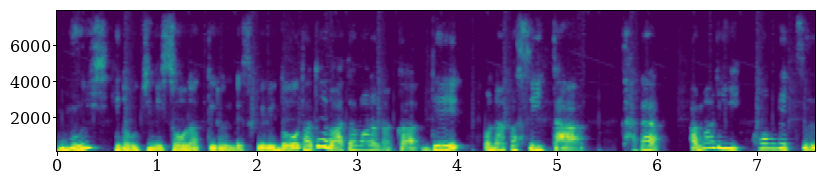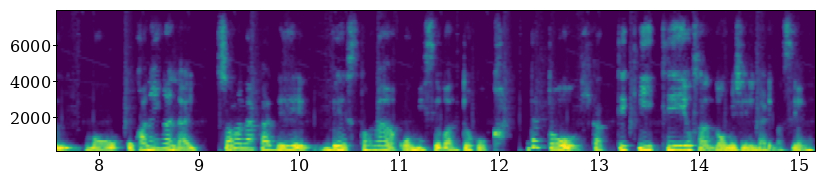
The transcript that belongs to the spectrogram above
無意識のうちにそうなってるんですけれど、例えば頭の中でお腹すいた、ただあまり今月もお金がない。その中でベストなお店はどこか。だと比較的低予算のお店になりますよね。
